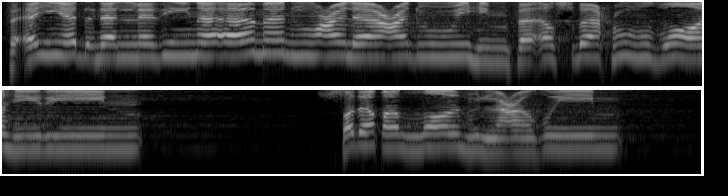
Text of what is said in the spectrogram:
فأيدنا الذين آمنوا على عدوهم فأصبحوا ظاهرين. صدق الله العظيم.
